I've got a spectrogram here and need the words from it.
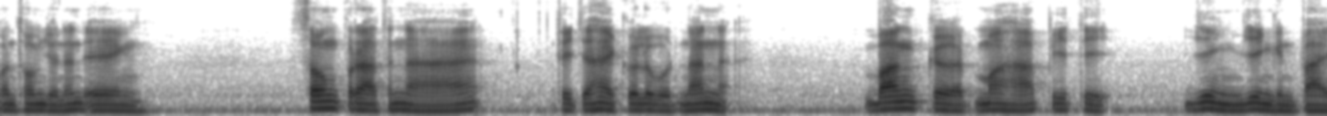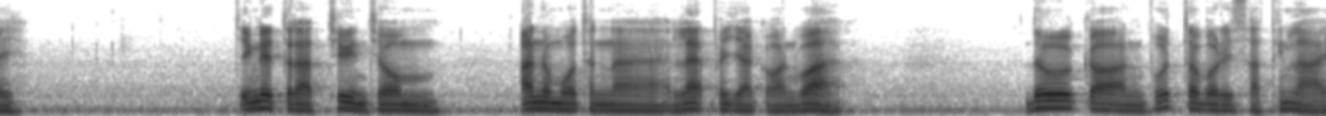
บรรทมอยู่นั่นเอง ทรงปรารถนาที่จะให้กุลบุตรนั้นบังเกิดมหาปิติยิ่งยิ่งขึ้นไป จึงได้ตรัสชื่นชม อนุโมทนาและพยากรณ์ว่า ดูก่อนพุทธบริษัททั้งหลาย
